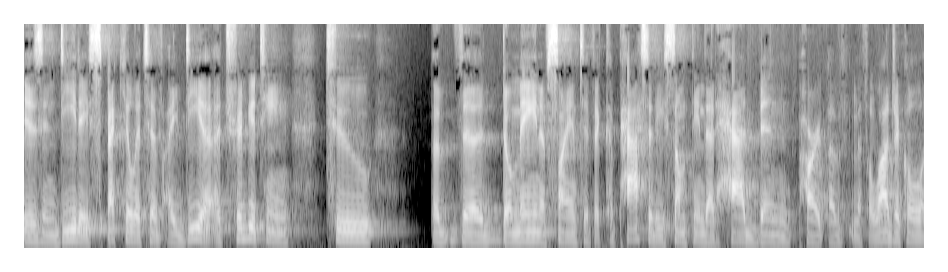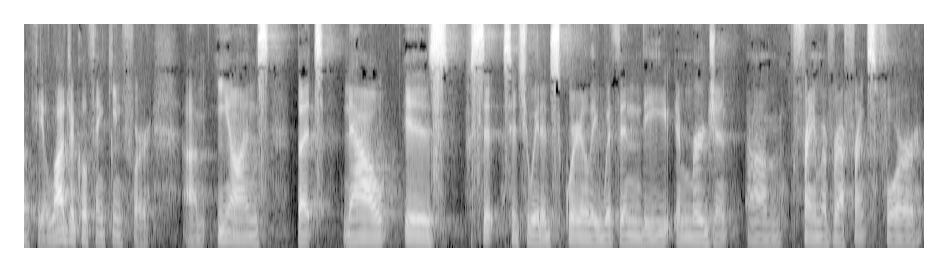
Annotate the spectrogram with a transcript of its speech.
is, indeed a speculative idea attributing to the domain of scientific capacity, something that had been part of mythological and theological thinking for um, eons, but now is situated squarely within the emergent um, frame of reference for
